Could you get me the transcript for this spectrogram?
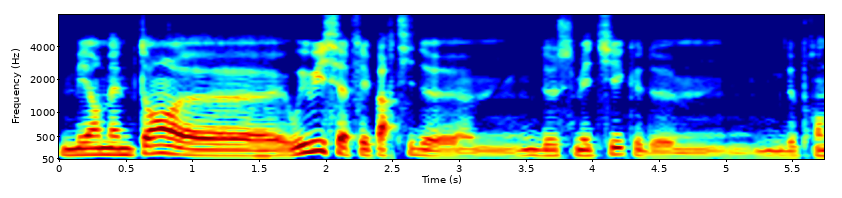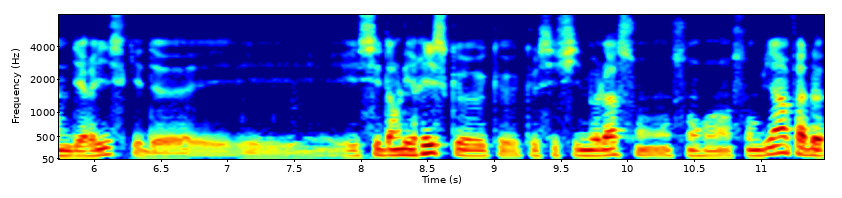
Mais en même temps euh, oui oui ça fait partie de, de ce métier que de, de prendre des risques et de et, c'est dans les risques que, que, que ces films là sont, sont, sont bien. Enfin le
